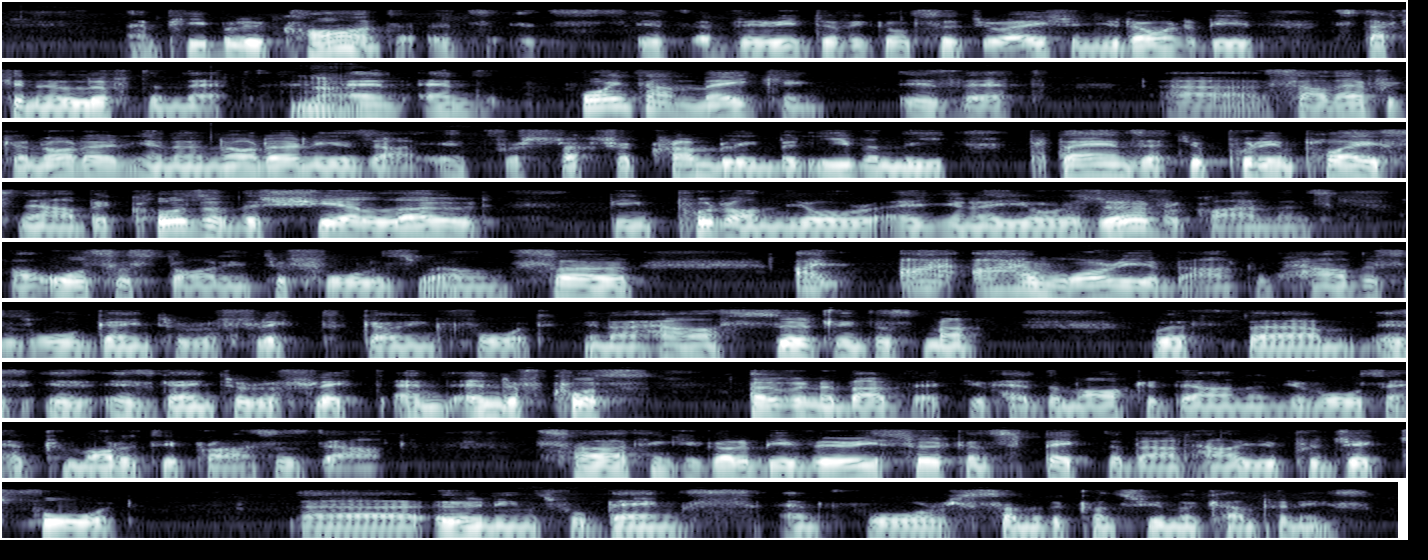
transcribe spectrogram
and people who can't, it's it's it's a very difficult situation. You don't want to be stuck in a lift and that. No. And and the point I'm making is that uh, South Africa not only you know not only is our infrastructure crumbling, but even the plans that you put in place now because of the sheer load being put on your uh, you know your reserve requirements are also starting to fall as well. So. I, I, I worry about how this is all going to reflect going forward. You know, how certainly this month with um, is, is, is going to reflect. And and of course, over and above that, you've had the market down, and you've also had commodity prices down. So I think you've got to be very circumspect about how you project forward uh, earnings for banks and for some of the consumer companies.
